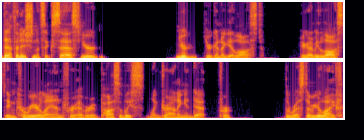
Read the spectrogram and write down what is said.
definition of success, you're you're you're going to get lost. You're going to be lost in career land forever and possibly like drowning in debt for the rest of your life.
